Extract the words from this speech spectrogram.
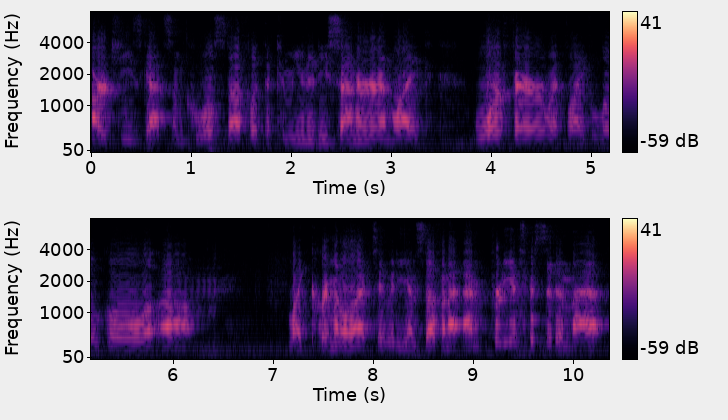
Archie's got some cool stuff with the community center and like warfare with like local um, like criminal activity and stuff, and I, I'm pretty interested in that.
